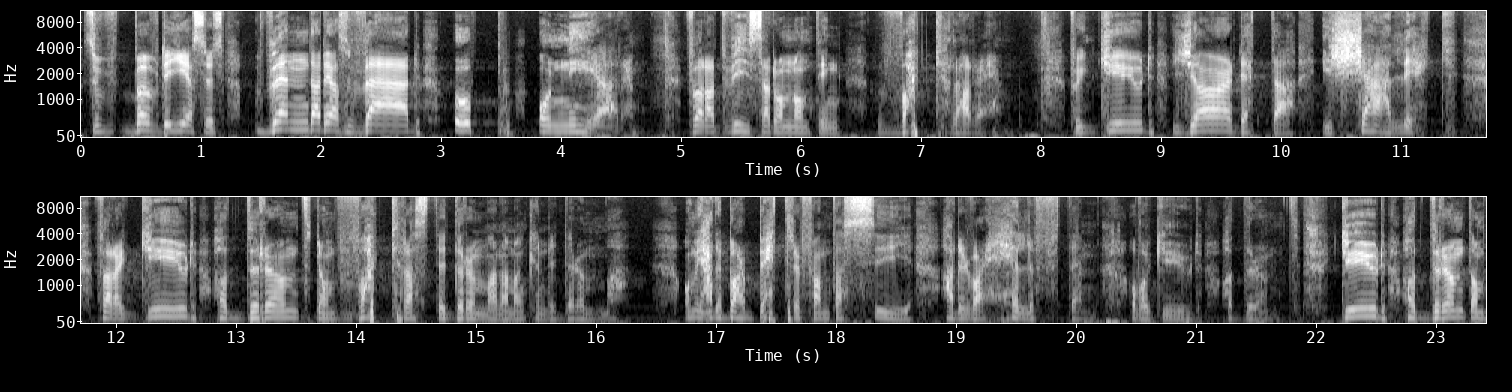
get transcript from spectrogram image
så behövde Jesus vända deras värld upp och ner för att visa dem någonting vackrare. För Gud gör detta i kärlek. För att Gud har drömt de vackraste drömmarna man kunde drömma. Om vi hade bara bättre fantasi hade det varit hälften av vad Gud har drömt. Gud har drömt de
